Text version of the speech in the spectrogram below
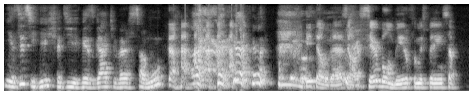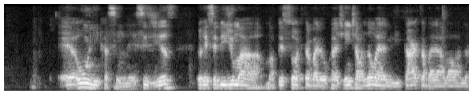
E existe rixa de resgate versus SAMU? então, cara, assim, ó, ser bombeiro foi uma experiência é, única, assim, né? Esses dias eu recebi de uma, uma pessoa que trabalhou com a gente, ela não era militar, trabalhava lá na,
